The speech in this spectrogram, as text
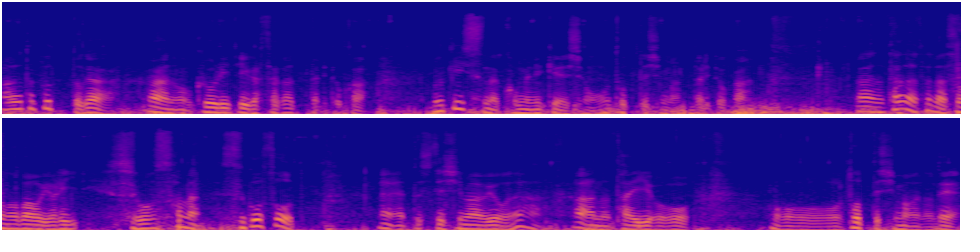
アウトプットがあのクオリティが下がったりとか無機質なコミュニケーションをとってしまったりとかあのただただその場をより過ごさな過ごそうと,、えー、としてしまうようなあの対応をとってしまうので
